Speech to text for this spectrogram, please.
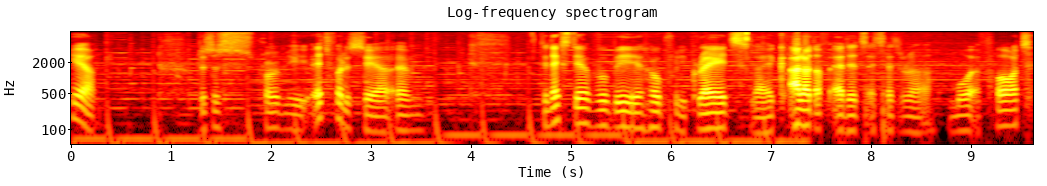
yeah. This is probably it for this year. Um, the next year will be hopefully great, like a lot of edits, etc. More effort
